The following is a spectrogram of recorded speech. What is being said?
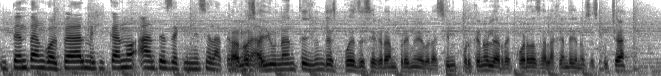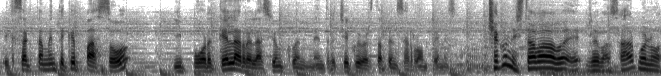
intentan golpear al mexicano antes de que inicie la temporada. Carlos, hay un antes y un después de ese Gran Premio de Brasil. ¿Por qué no le recuerdas a la gente que nos escucha exactamente qué pasó y por qué la relación con- entre Checo y Verstappen se rompe en ese momento? Checo necesitaba eh, rebasar, bueno,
